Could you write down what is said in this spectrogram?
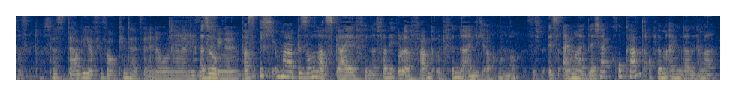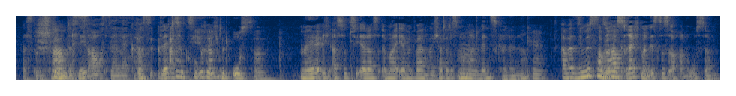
Das ist interessant. Das, da habe ich auf jeden Fall auch Kindheitserinnerungen an diese Also, Kringel. was ich immer besonders geil finde, das fand ich, oder fand und finde eigentlich auch immer noch, ist, ist einmal Blätterkrokant, auch wenn einem dann immer das im Zahn Stimmt, das klebt. ist auch sehr lecker. Das Blätter- assoziiere ich mit Ostern. Nee, ich assoziiere das immer eher mit Weihnachten. Ich hatte das immer im Adventskalender. Okay. aber sie müssen Aber so, du hast recht, man isst das auch an Ostern.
